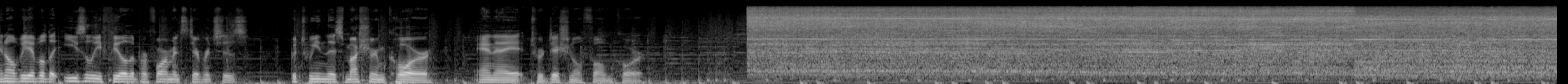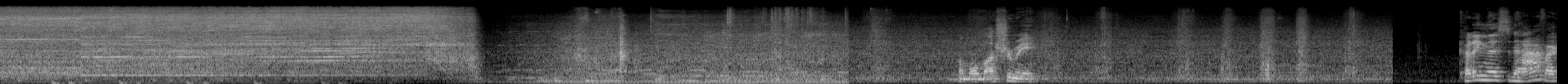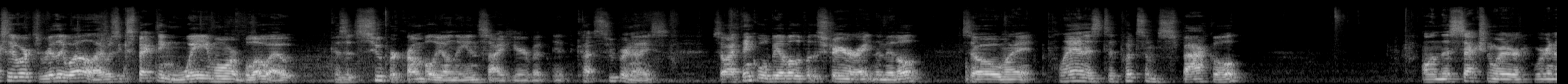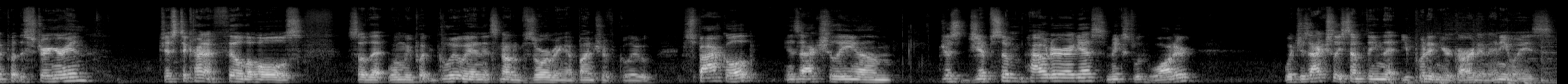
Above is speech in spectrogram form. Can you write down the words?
and I'll be able to easily feel the performance differences between this mushroom core and a traditional foam core. I'm all mushroomy. Cutting this in half actually worked really well. I was expecting way more blowout because it's super crumbly on the inside here, but it cut super nice. So I think we'll be able to put the stringer right in the middle. So my plan is to put some spackle on this section where we're going to put the stringer in just to kind of fill the holes so that when we put glue in it's not absorbing a bunch of glue. Spackle is actually um, just gypsum powder I guess mixed with water which is actually something that you put in your garden anyways.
